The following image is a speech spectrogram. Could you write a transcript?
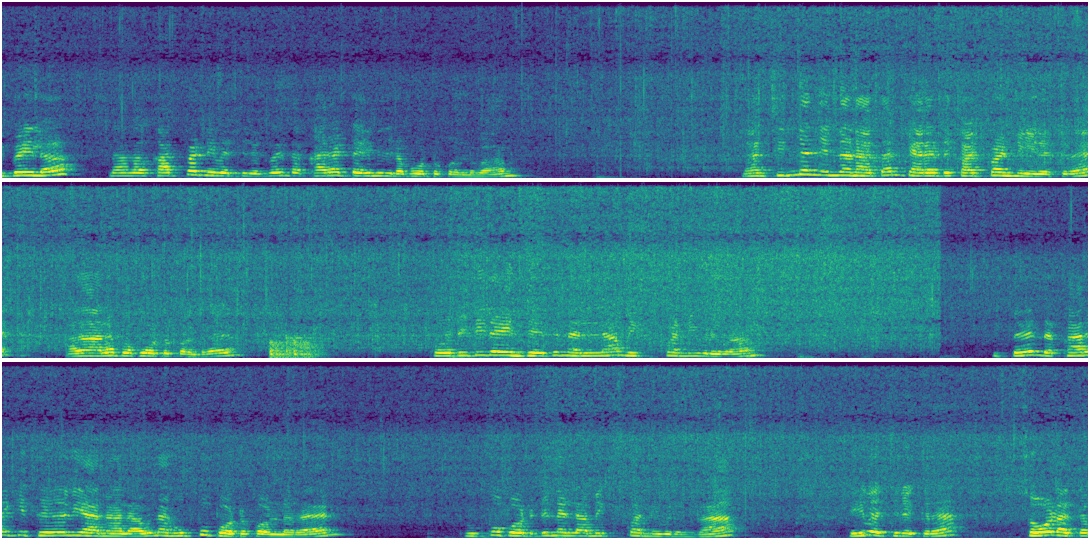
இப்போ இதில் நாங்கள் கட் பண்ணி வச்சிருக்கிற இந்த கரட்டையும் இதில் போட்டுக்கொள்ளுவோம். நான் சின்ன சின்னனாக தான் கேரட்டு கட் பண்ணி இருக்கிறேன். அதனால் இப்போ போட்டுக்கொள்கிறேன் போட்டுட்டு இதையும் சேர்த்து நல்லா மிக்ஸ் பண்ணி விடுவேன். இப்போ இந்த கறிக்கு தேவையான அளவு நான் உப்பு போட்டுக்கொள்ளுறேன் உப்பு போட்டுட்டு நல்லா மிக்ஸ் பண்ணி விடுங்க. இது வச்சிருக்கிற சோளத்தை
